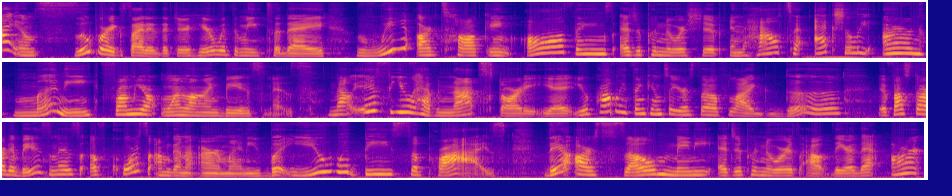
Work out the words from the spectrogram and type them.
I am super excited that you're here with me today. We are talking all things entrepreneurship and how to actually earn money from your online business. Now, if you have not started yet, you're probably thinking to yourself, like, duh if I start a business, of course I'm going to earn money, but you would be surprised. There are so many entrepreneurs out there that aren't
